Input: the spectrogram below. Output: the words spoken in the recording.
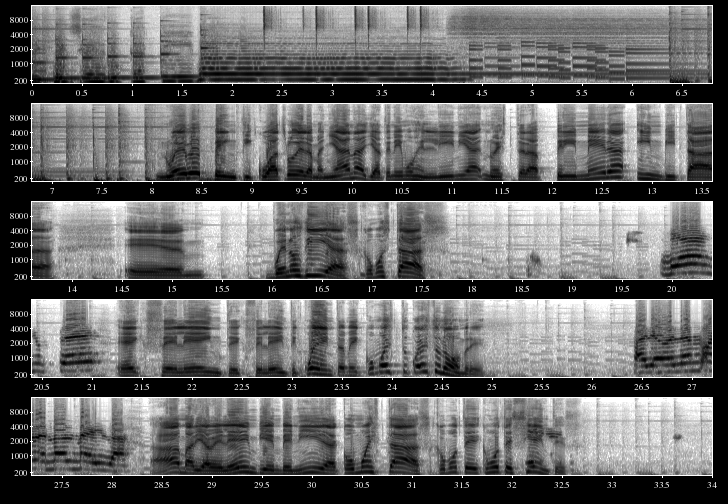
frecuencia educativa. ...9.24 de la mañana... ...ya tenemos en línea nuestra primera invitada... Eh, buenos días, ¿cómo estás? Bien, ¿y usted? Excelente, excelente. Cuéntame, ¿cómo es tu, ¿cuál es tu nombre? María Belén Moreno Almeida. Ah, María Belén, bienvenida. ¿Cómo estás? ¿Cómo te, cómo te sientes?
